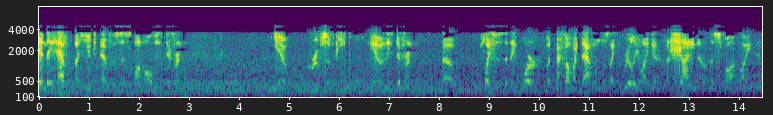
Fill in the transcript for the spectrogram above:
And they have a huge emphasis on all these different, you know, groups of people, you know, in these different uh, places that they work. But I felt like that one was like really like a, a shining of the spotlight and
